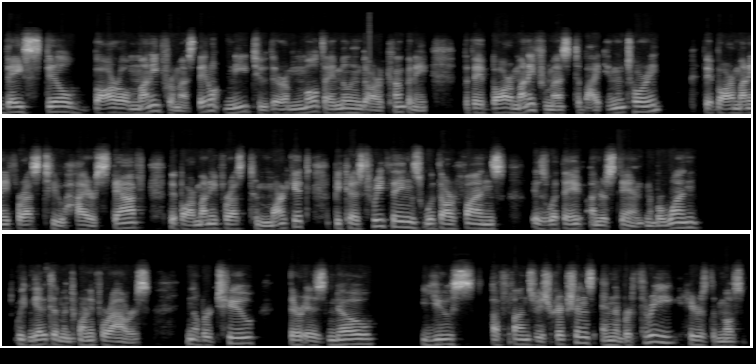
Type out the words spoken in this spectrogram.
They still borrow money from us. They don't need to. They're a multi million dollar company, but they borrow money from us to buy inventory. They borrow money for us to hire staff. They borrow money for us to market because three things with our funds is what they understand. Number one, we can get it to them in 24 hours. Number two, there is no use of funds restrictions. And number three, here's the most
